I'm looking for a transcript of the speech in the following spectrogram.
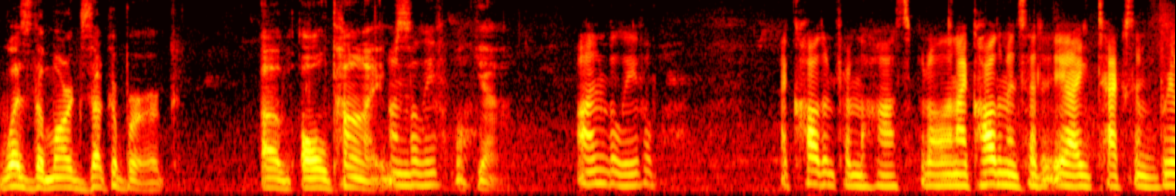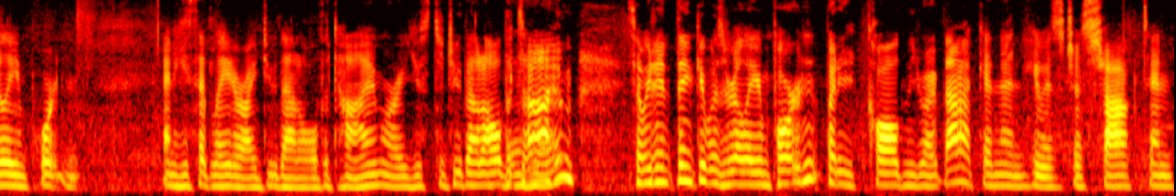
was the Mark Zuckerberg of all times. Unbelievable. Yeah. Unbelievable. I called him from the hospital and I called him and said, Yeah, I texted him, really important. And he said later, I do that all the time, or I used to do that all the mm-hmm. time. So we didn't think it was really important, but he called me right back and then he was just shocked. And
